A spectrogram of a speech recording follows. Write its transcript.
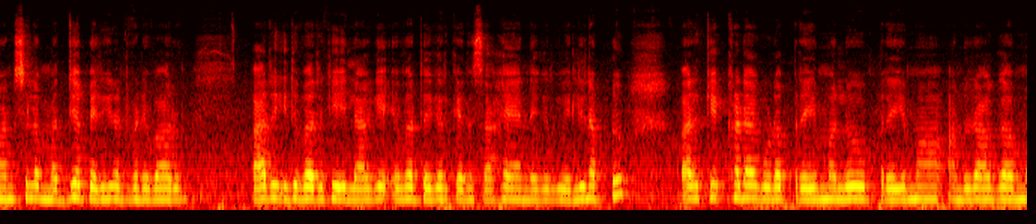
మనుషుల మధ్య పెరిగినటువంటి వారు వారు ఇదివరకు ఇలాగే ఎవరి దగ్గరికైనా సహాయం దగ్గరికి వెళ్ళినప్పుడు వారికి ఎక్కడ కూడా ప్రేమలు ప్రేమ అనురాగం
